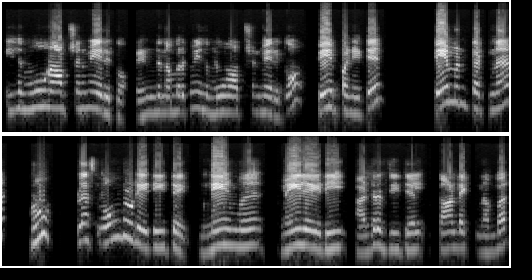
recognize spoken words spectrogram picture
இது மூணு ஆப்ஷனுமே இருக்கும். ரெண்டு நம்பருக்குமே இந்த மூணு ஆப்ஷனுமே இருக்கும். பே பண்ணிட்டு பேமெண்ட் கட்டின ப்ரூஃப் பிளஸ் உங்களுடைய detail name mail ID address detail contact number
